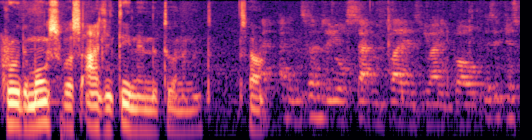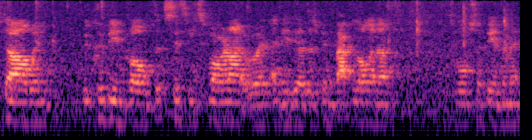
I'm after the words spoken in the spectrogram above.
grew the most was Argentina in the tournament. So. And in terms of your seven players you had involved, is it just Darwin who could be involved at City tomorrow night, or any of the others been back long enough to also be in the mix?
